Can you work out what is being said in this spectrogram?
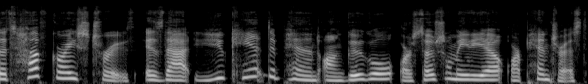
The tough grace truth is that you can't depend on Google or social media or Pinterest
